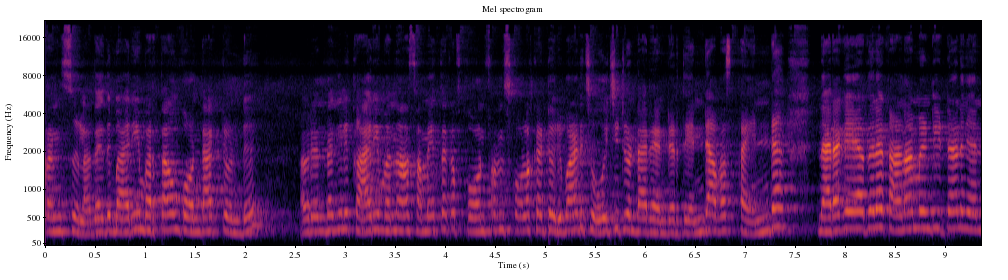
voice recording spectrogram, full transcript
ഫ്രണ്ട്സുകൾ അതായത് ഭാര്യയും ഭർത്താവും കോണ്ടാക്റ്റ് ഉണ്ട്. അവരെന്തെങ്കിലും കാര്യം വന്ന ആ സമയത്തൊക്കെ കോൺഫറൻസ് കോളൊക്കെ ആയിട്ട് ഒരുപാട് ചോദിച്ചിട്ടുണ്ടായിരുന്നു എന്റെ അടുത്ത്. എന്റെ അവസ്ഥ എന്റെ നരകയാതന കാണാൻ വേണ്ടിയിട്ടാണ് ഞാൻ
